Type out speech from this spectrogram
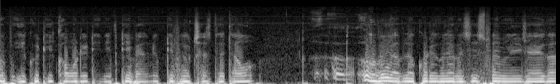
of equity commodity Nifty bank Nifty futures देता हूँ। वो भी आप लोग को रेगुलर बेसिस पे मिल जाएगा।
